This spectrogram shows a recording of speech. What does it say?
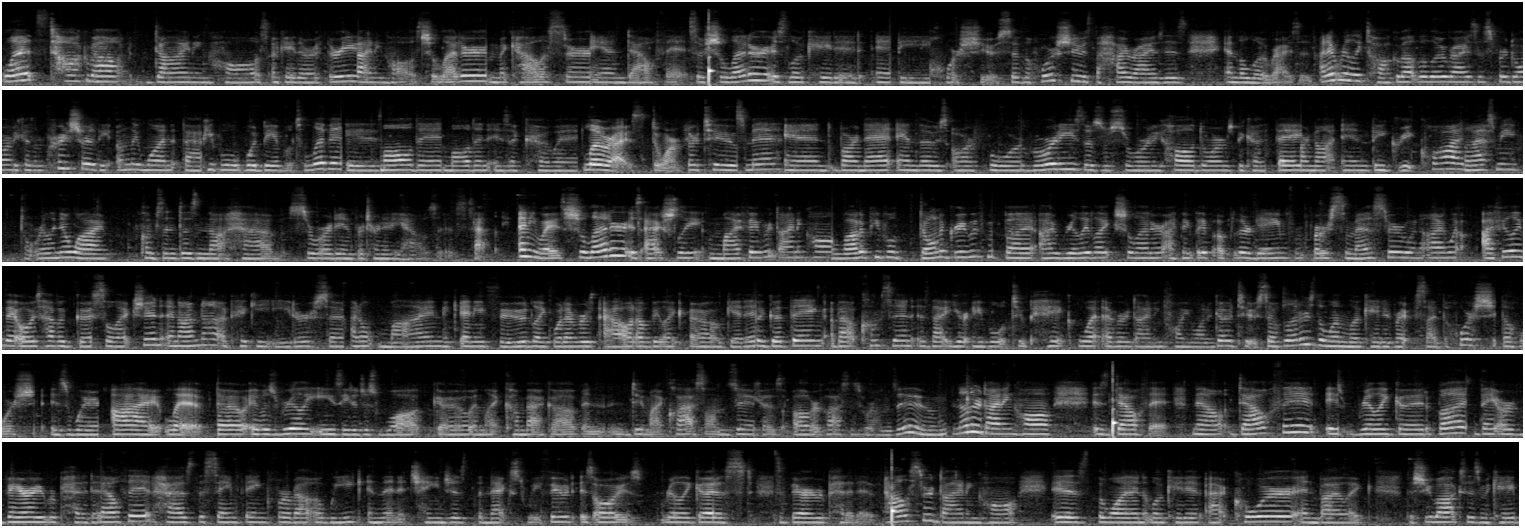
Let's talk about dining halls. Okay, there are three dining halls. Schilletter, McAllister, and Douthit. So Schilletter is located in the Horseshoe. So the Horseshoe is the high rises and the low rises. I didn't really talk about the low rises for dorm because I'm pretty sure the only one that people would be able to live in is Mauldin. Mauldin is a co-ed low rise dorm. There are two Smith and Barnett and those are for sororities. Those are sorority hall dorms because they are not in the Greek quad ask me, don't really know why. Clemson does not have sorority and fraternity houses, sadly. Anyways, Schilletter is actually my favorite dining hall. A lot of people don't agree with me, but I really like Schilletter. I think they've upped their game from first semester when I went. I feel like they always have a good selection and I'm not a picky eater, so I don't mind like any food, like whatever's out, I'll be like, oh, I'll get it. The good thing about Clemson is that you're able to pick whatever dining hall you want to go to. So Schilletter's the one located right beside the Horseshoe. The Horseshoe is where I live. So it was really easy to just walk, go, and like come back up and do my class on Zoom because all of our classes were on Zoom. Another dining hall is Douthit. Now Douthit is really good but they are very repetitive. Douthit has the same thing for about a week and then it changes the next week. Food is always really good. It's very repetitive. Palliser Dining Hall is the one located at Core and by like the shoeboxes, McCabe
